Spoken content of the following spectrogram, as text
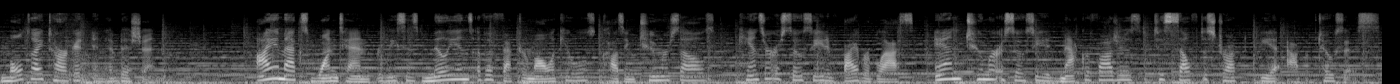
Multi-target inhibition. IMX 110 releases millions of effector molecules causing tumor cells, cancer-associated fibroblasts, and tumor-associated macrophages to self-destruct via apoptosis.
